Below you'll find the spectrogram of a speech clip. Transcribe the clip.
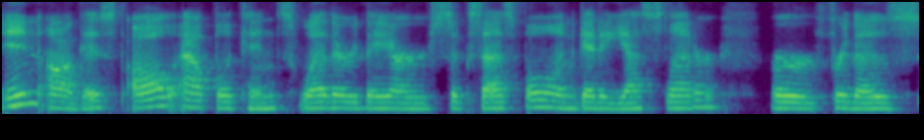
In August, all applicants, whether they are successful and get a yes letter, or for those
